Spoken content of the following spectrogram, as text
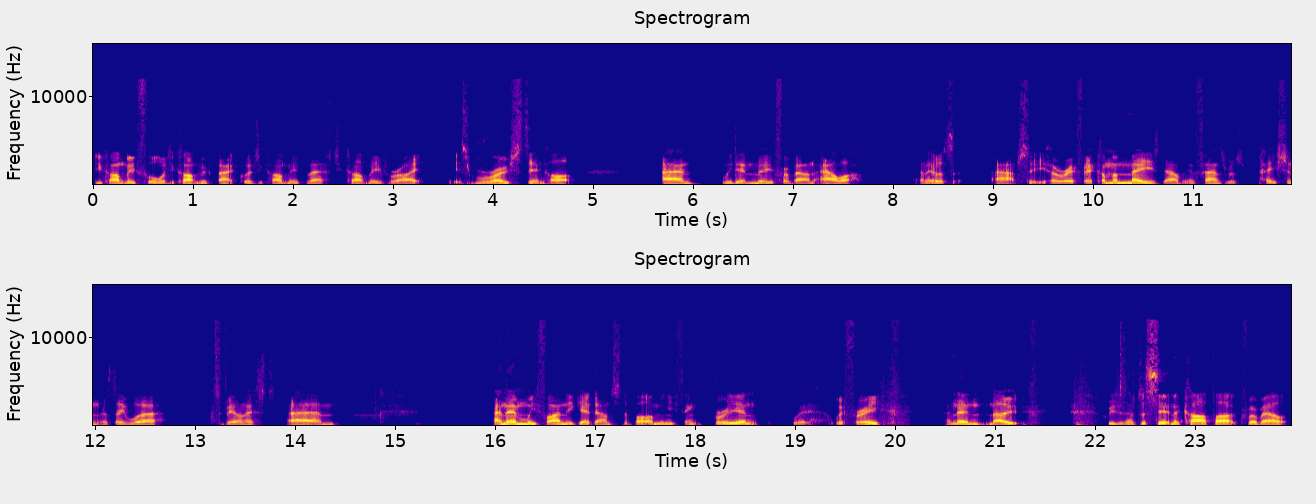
You can't move forward, you can't move backwards, you can't move left, you can't move right. It's roasting hot, and we didn't move for about an hour, and it was absolutely horrific. I'm amazed Albion fans were as patient as they were, to be honest. Um, and then we finally get down to the bottom, and you think, brilliant, we're we're free. And then no, we just have to sit in a car park for about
